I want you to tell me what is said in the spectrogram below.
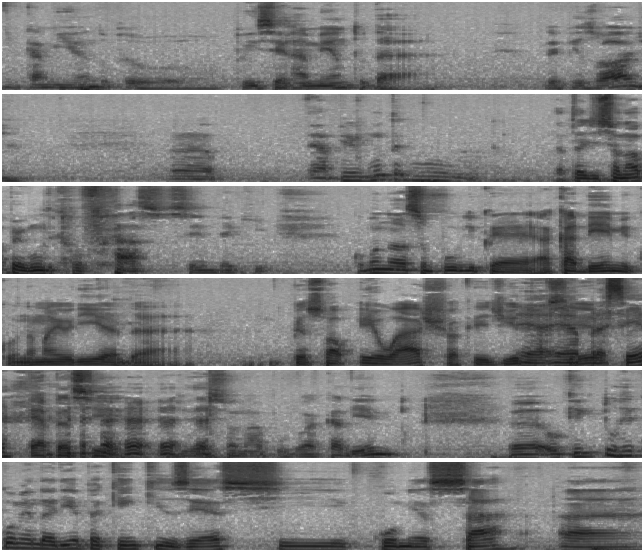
encaminhando para o encerramento da, do episódio, uh, a pergunta, a tradicional pergunta que eu faço sempre aqui, Como o nosso público é acadêmico, na maioria da pessoal, eu acho, acredito. É, é para ser? É para ser, direcionar para o acadêmico. Uh, o que, que tu recomendaria para quem quisesse começar a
